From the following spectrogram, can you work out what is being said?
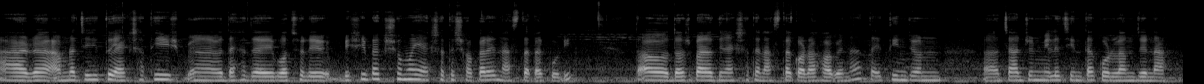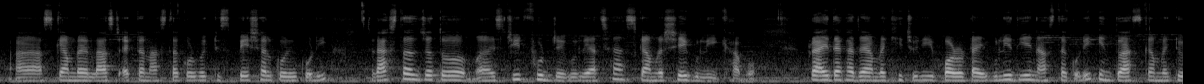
আর আমরা যেহেতু একসাথেই দেখা যায় বছরের বেশিরভাগ সময় একসাথে সকালে নাস্তাটা করি। দশ বারো দিন একসাথে নাস্তা করা হবে না। তাই তিনজন চারজন মিলে চিন্তা করলাম যে না আজকে আমরা লাস্ট একটা নাস্তা করব, একটু স্পেশাল করে করি। রাস্তার যত স্ট্রিট ফুড যেগুলি আছে, আজকে আমরা সেগুলিই খাব। প্রায় দেখা যায় আমরা খিচুড়ি, পরোটা এগুলি দিয়ে নাস্তা করি, কিন্তু আজকে আমরা একটু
